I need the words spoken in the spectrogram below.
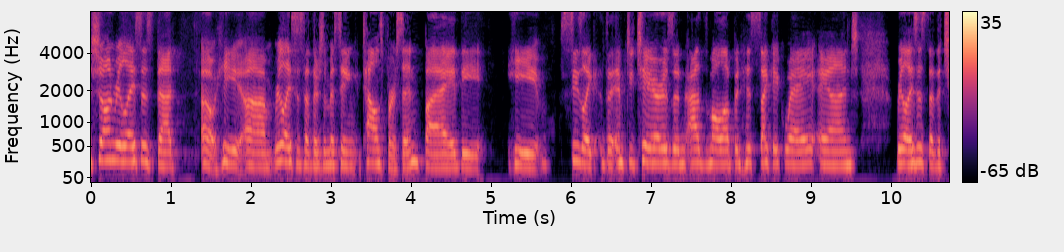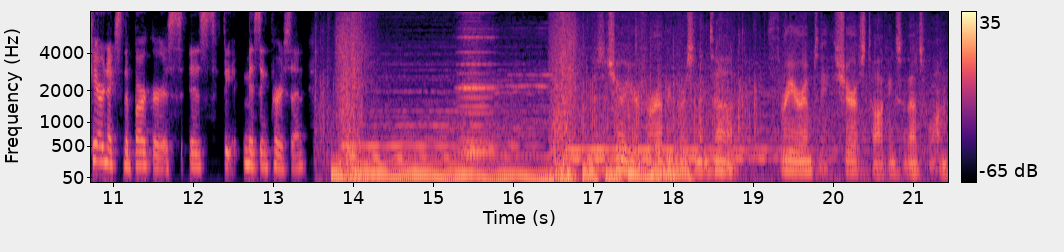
Sean realizes that oh he um, realizes that there's a missing townsperson by the he sees like the empty chairs and adds them all up in his psychic way and realizes that the chair next to the Barkers is the missing person. There's a chair here for every person in town. Three are empty. Sheriff's talking, so that's one.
